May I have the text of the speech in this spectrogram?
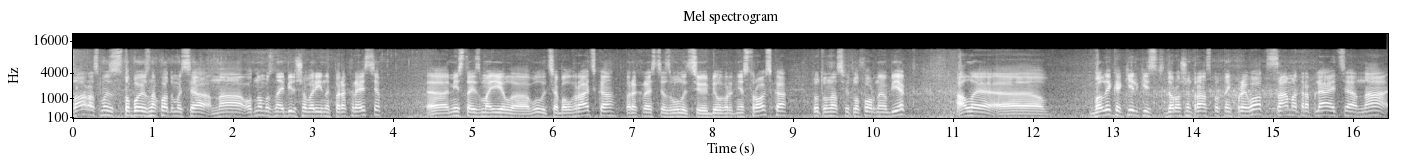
Зараз ми з тобою знаходимося на одному з найбільш аварійних перехрестів е, міста Ізмаїл, е, вулиця Болградська, перехрестя з вулицею Білгород-Дністровська. Тут у нас світлофорний об'єкт, але е, велика кількість дорожньо-транспортних пригод саме трапляється на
